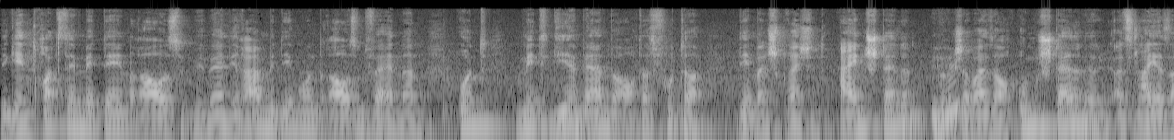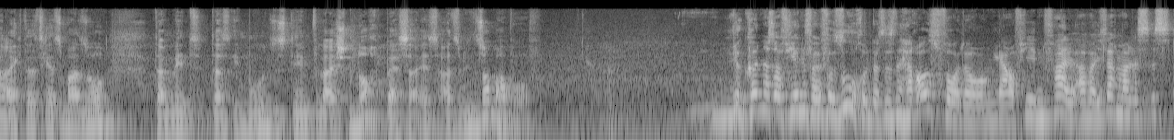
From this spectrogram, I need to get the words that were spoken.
wir gehen trotzdem mit denen raus, wir werden die Rahmenbedingungen draußen verändern und mit dir werden wir auch das Futter dementsprechend einstellen, Mhm. möglicherweise auch umstellen. Als Laie sage ich das jetzt mal so, damit das Immunsystem vielleicht noch besser ist als mit dem Sommerwurf. Wir können das auf jeden Fall versuchen. Das ist eine Herausforderung, ja, auf jeden Fall. Aber ich sag mal, es ist,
